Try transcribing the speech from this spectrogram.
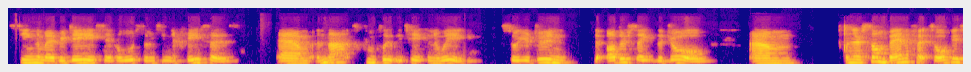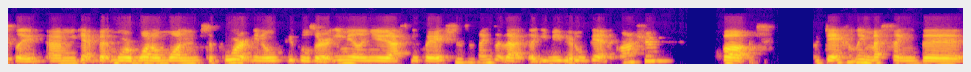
seeing them every day, say hello to them, seeing their faces, um, and that's completely taken away. So you're doing the other side of the job, um, and there's some benefits. Obviously, um, you get a bit more one-on-one support. You know, pupils are emailing you, asking questions and things like that that you maybe yep. don't get in the classroom. But I'm definitely missing the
